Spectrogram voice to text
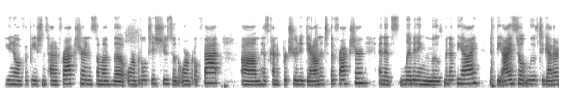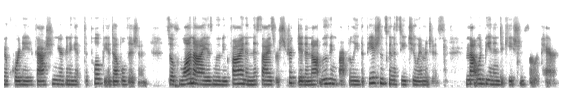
you know, if a patient's had a fracture in some of the orbital tissue, so the orbital fat um, has kind of protruded down into the fracture and it's limiting the movement of the eye. If the eyes don't move together in a coordinated fashion, you're gonna get diplopia, double vision. So if one eye is moving fine and this eye is restricted and not moving properly, the patient's gonna see two images. And that would be an indication for repair.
